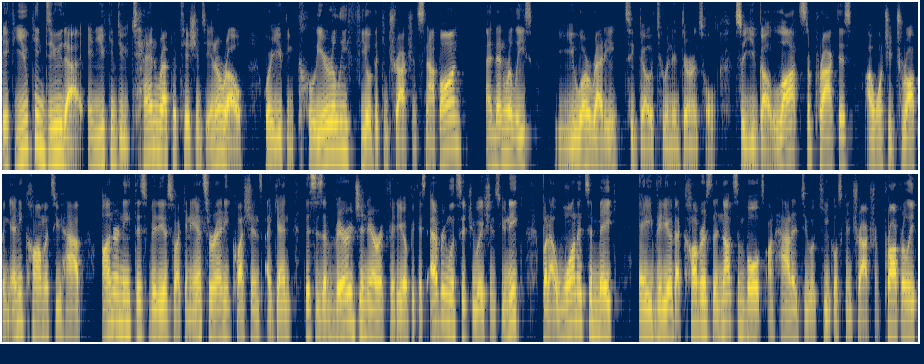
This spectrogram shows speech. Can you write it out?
If you can do that and you can do 10 repetitions in a row where you can clearly feel the contraction snap on and then release, you are ready to go to an endurance hold. So you've got lots to practice. I want you dropping any comments you have underneath this video so I can answer any questions. Again, this is a very generic video because everyone's situation is unique, but I wanted to make a video that covers the nuts and bolts on how to do a Kegels contraction properly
